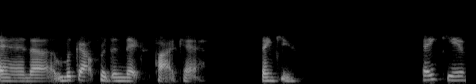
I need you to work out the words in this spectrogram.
and uh, look out for the next podcast. Thank you. Thank you.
